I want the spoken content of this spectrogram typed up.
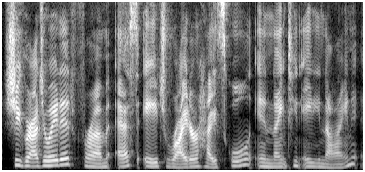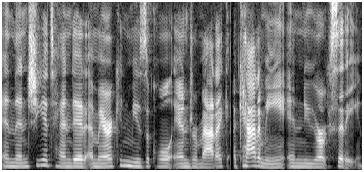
She graduated from S.H. Rider High School in 1989, and then she attended American Musical and Dramatic Academy in New York City.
